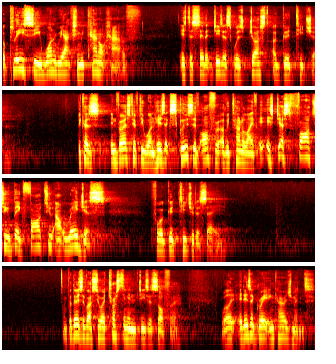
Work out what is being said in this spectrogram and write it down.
But please see one reaction we cannot have is to say that Jesus was just a good teacher. Because in verse 51, his exclusive offer of eternal life is just far too big, far too outrageous for a good teacher to say. And for those of us who are trusting in Jesus' offer, well, it is a great encouragement.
